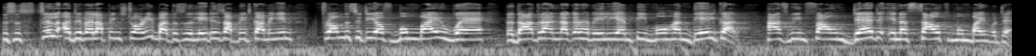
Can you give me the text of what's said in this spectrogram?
this is still a developing story, but this is the latest update coming in from the city of Mumbai, where the Dadra and Nagar Haveli MP, Mohan Delkar, has been found dead in a South Mumbai hotel.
